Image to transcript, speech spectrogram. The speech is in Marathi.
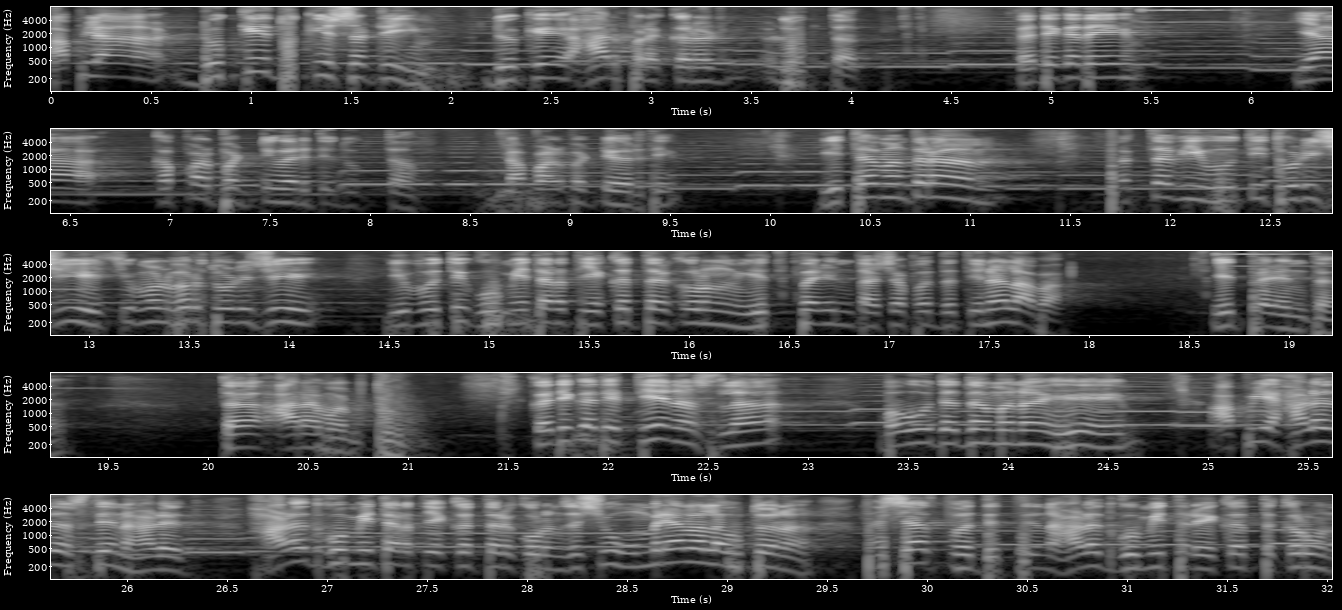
आपल्या डोके दुखीसाठी डोके हार प्रकरण दुखतात. कधी कधी या कपाळपट्टीवरती दुखतं. कपाळपट्टीवरती. इथं मात्र फक्त विभूती थोडीशी चिमणभर थोडीशी विभूती घुमित्रात एकत्र करून इथपर्यंत अशा पद्धतीनं लावा. इथपर्यंत. तर आराम वाटतो. कधी कधी ते नसलं बहुददा म्हणा हे आपली हळद असते ना हळद हळद गोमित्रात एकत्र करून जशी उमऱ्याला लावतो ना तशाच पद्धतीनं हळद गोमित्र एकत्र करून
